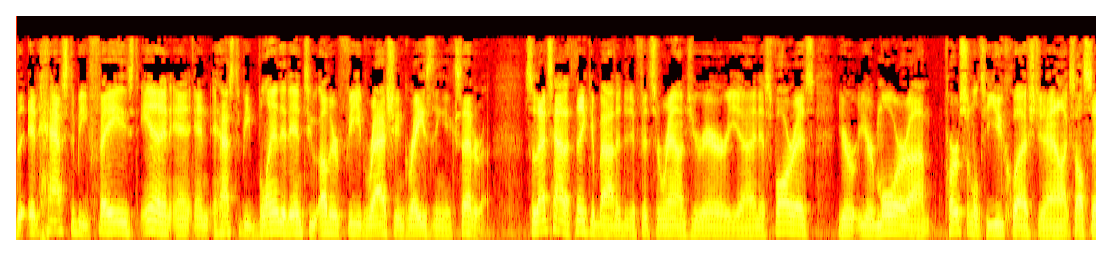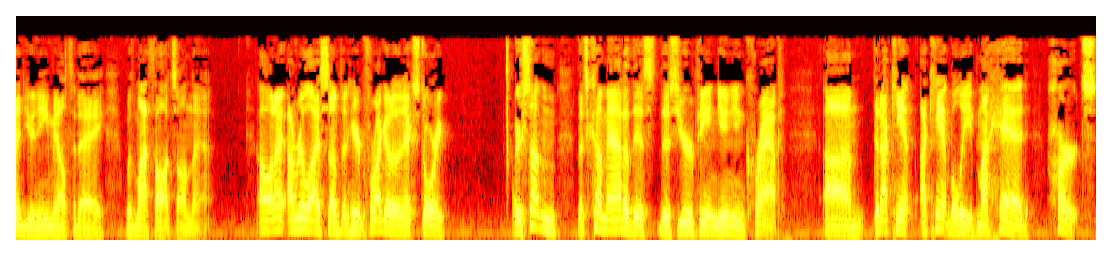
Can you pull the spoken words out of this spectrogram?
it has to be phased in and, and it has to be blended into other feed, ration, grazing, etc. So that's how to think about it if it's around your area. And as far as your your more um, personal to you question, Alex, I'll send you an email today with my thoughts on that. Oh, and I, I realized something here before I go to the next story. There's something that's come out of this this European Union crap um, that I can't I can't believe. My head hurts.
